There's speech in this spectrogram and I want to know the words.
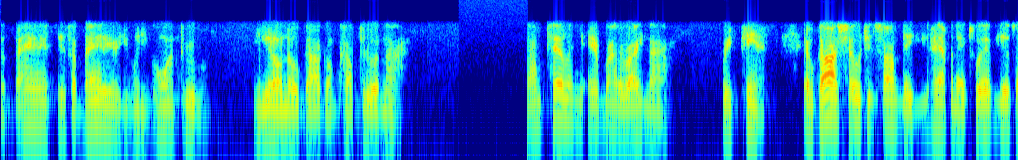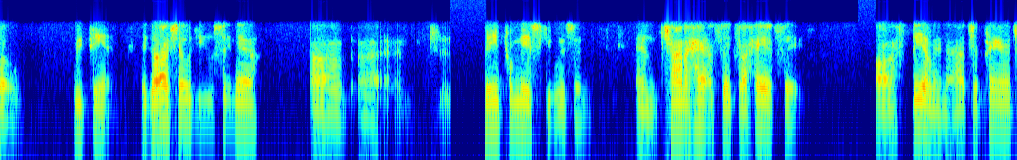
The bad it's a bad area when you're going through and you don't know if God gonna come through or not. I'm telling everybody right now, repent. If God showed you something that you happened at 12 years old, repent. If God showed you sitting there uh, uh, being promiscuous and and trying to have sex or had sex or stealing out your parents'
